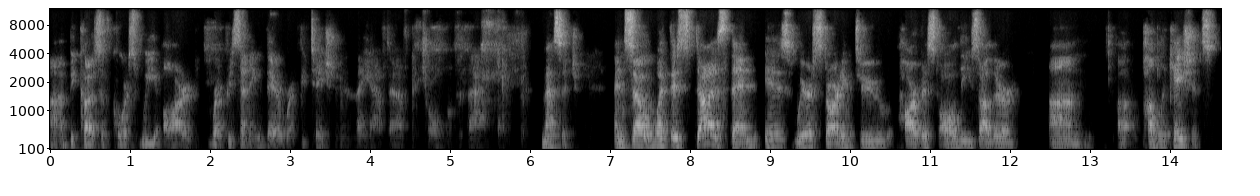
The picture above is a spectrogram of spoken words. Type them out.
uh, because of course we are representing their reputation and they have to have control over that message. And so what this does then is we're starting to harvest all these other um, uh, publications.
